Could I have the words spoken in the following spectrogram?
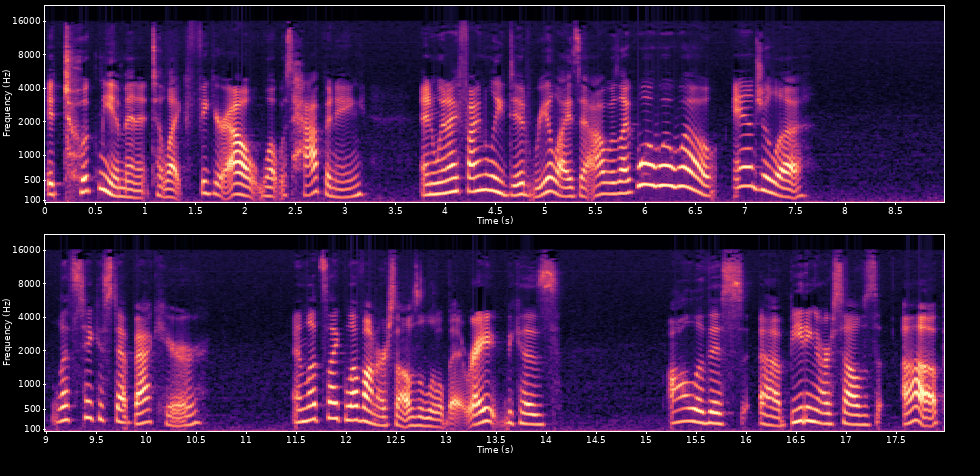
it took me a minute to like figure out what was happening. And when I finally did realize it, I was like, "Whoa, whoa, whoa, Angela. Let's take a step back here and let's like love on ourselves a little bit, right? Because all of this uh, beating ourselves up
